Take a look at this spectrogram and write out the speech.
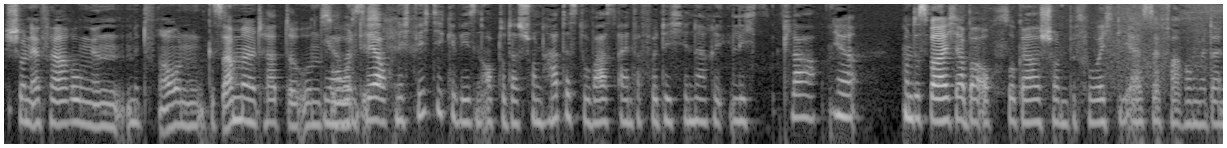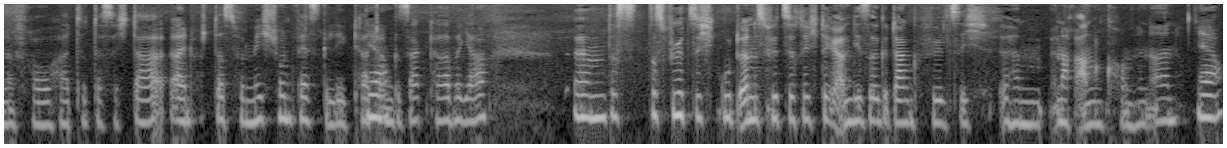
schon Erfahrungen mit Frauen gesammelt hatte und so. Ja, aber und es wäre auch nicht wichtig gewesen, ob du das schon hattest. Du warst einfach für dich innerlich klar. Ja. Und das war ich aber auch sogar schon, bevor ich die erste Erfahrung mit einer Frau hatte, dass ich da einfach das für mich schon festgelegt hatte Ja. und gesagt habe, ja, ähm, das, das fühlt sich gut an, das fühlt sich richtig an, dieser Gedanke fühlt sich ähm, nach Ankommen an. Ja.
